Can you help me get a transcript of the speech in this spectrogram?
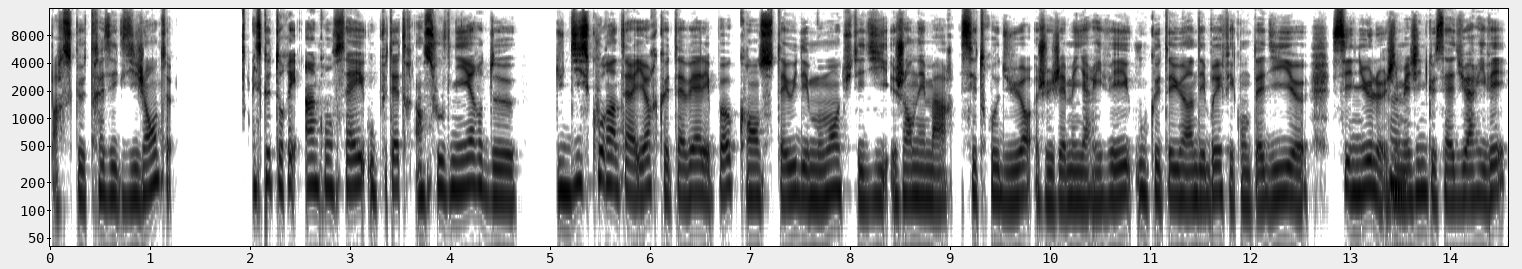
parce que très exigeantes. Est-ce que tu aurais un conseil ou peut-être un souvenir de du discours intérieur que tu avais à l'époque quand tu as eu des moments où tu t'es dit j'en ai marre, c'est trop dur, je vais jamais y arriver, ou que tu as eu un débrief et qu'on t'a dit euh, c'est nul, j'imagine que ça a dû arriver.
